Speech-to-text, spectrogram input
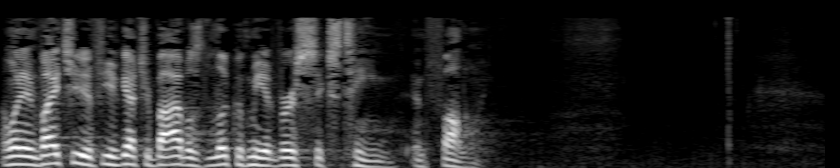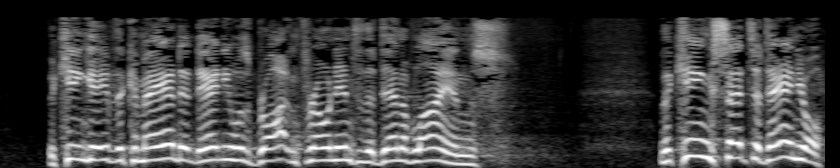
I want to invite you, if you've got your Bibles, to look with me at verse 16 and following. The king gave the command and Daniel was brought and thrown into the den of lions. The king said to Daniel,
